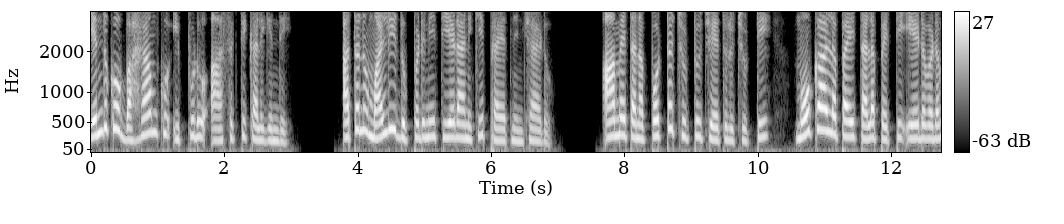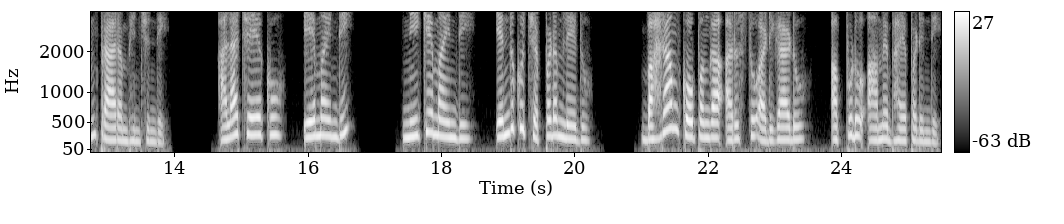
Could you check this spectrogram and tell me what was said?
ఎందుకో బహ్రాంకు ఇప్పుడు ఆసక్తి కలిగింది. అతను మళ్ళీ దుప్పటిని తీయడానికి ప్రయత్నించాడు. ఆమె తన పొట్ట చుట్టూ చేతులు చుట్టి మోకాళ్ళపై తల పెట్టి ఏడవడం ప్రారంభించింది. అలా చేయకు ఏమైంది? నీకేమైంది? ఎందుకు చెప్పడం లేదు బహ్రాం కోపంగా అరుస్తూ అడిగాడు. అప్పుడు ఆమె భయపడింది.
